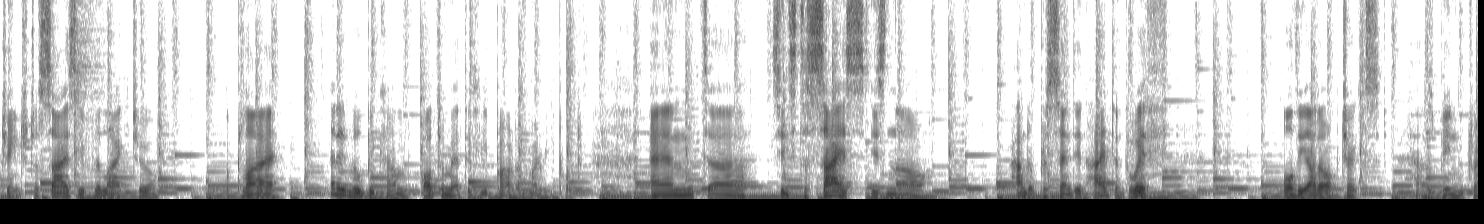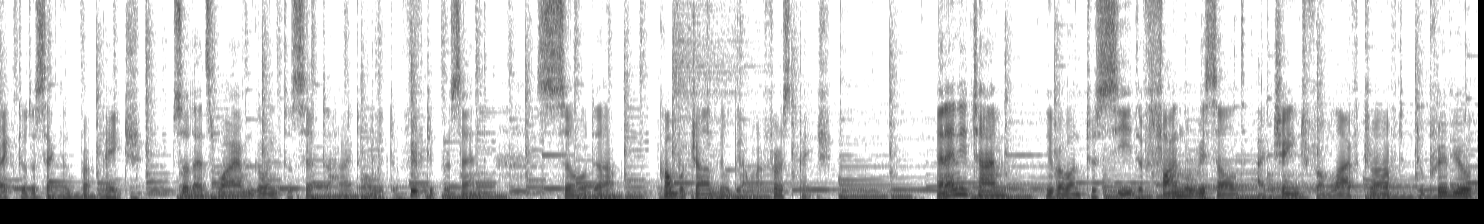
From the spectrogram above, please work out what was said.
Change the size if you like to. Apply and it will become automatically part of my report. And uh, since the size is now 100% in height and width all the other objects has been dragged to the second page so that's why I'm going to set the height only to 50% so the combo chart will be on my first page and anytime if I want to see the final result, I change from live draft to preview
